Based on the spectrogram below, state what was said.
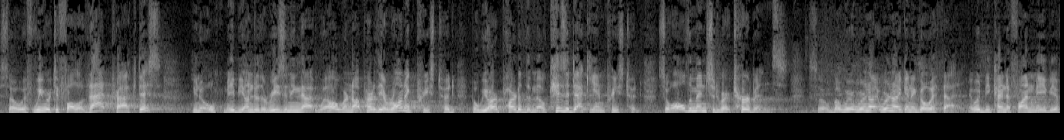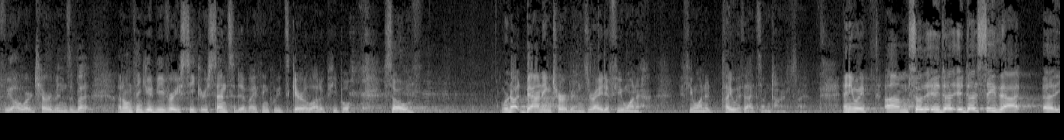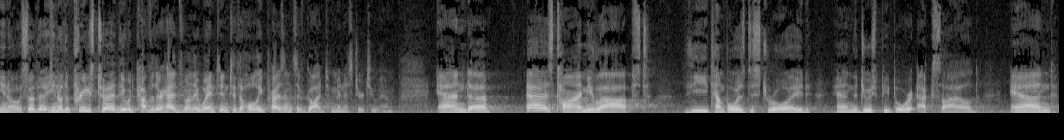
So if we were to follow that practice, you know, maybe under the reasoning that, well, we're not part of the Aaronic priesthood, but we are part of the Melchizedekian priesthood. So all the men should wear turbans. So, but we're, we're not, we're not going to go with that. It would be kind of fun maybe if we all wore turbans, but I don't think it would be very seeker sensitive. I think we'd scare a lot of people. So we're not banning turbans, right, if you want to, if you want to play with that sometimes. Anyway, um, so it does, it does say that, uh, you know, so the, you know, the priesthood, they would cover their heads when they went into the holy presence of God to minister to him. And uh, as time elapsed, the temple was destroyed, and the Jewish people were exiled. And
